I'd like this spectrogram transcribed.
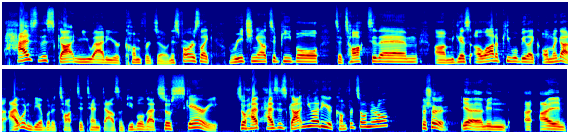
Has this gotten you out of your comfort zone as far as like reaching out to people to talk to them? Um, because a lot of people be like, oh my God, I wouldn't be able to talk to 10,000 people. That's so scary. So ha- has this gotten you out of your comfort zone at all? For sure. Yeah. I mean, I, I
